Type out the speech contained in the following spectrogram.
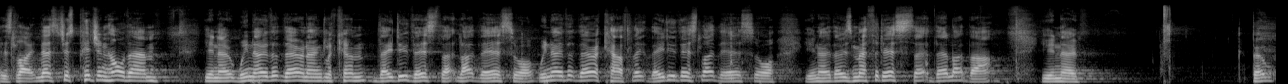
It's like let's just pigeonhole them. You know, we know that they're an Anglican, they do this, that like this, or we know that they're a Catholic, they do this like this, or you know, those Methodists, they're, they're like that. You know, but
